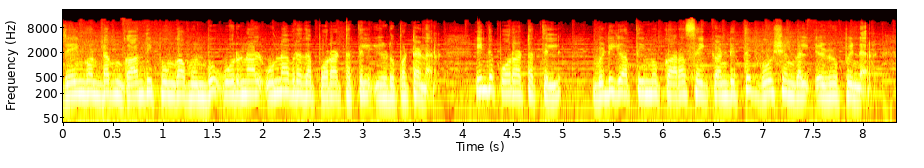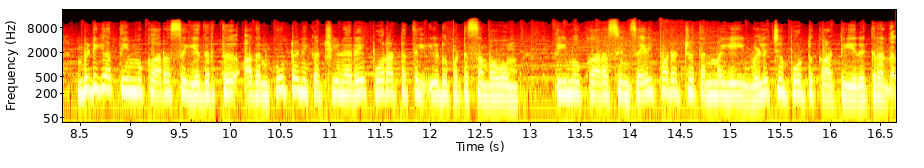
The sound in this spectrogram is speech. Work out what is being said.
ஜெயங்கொண்டம் காந்தி பூங்கா முன்பு ஒருநாள் உண்ணாவிரத போராட்டத்தில் ஈடுபட்டனர். இந்த போராட்டத்தில் விடியா திமுக அரசை கண்டித்து கோஷங்கள் எழுப்பினர். விடியா திமுக அரசை எதிர்த்து அதன் கூட்டணி கட்சியினரே போராட்டத்தில் ஈடுபட்ட சம்பவம். திமுக அரசின் செயல்பாடற்ற தன்மையை வெளிச்சம் போட்டு காட்டியிருக்கிறது.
